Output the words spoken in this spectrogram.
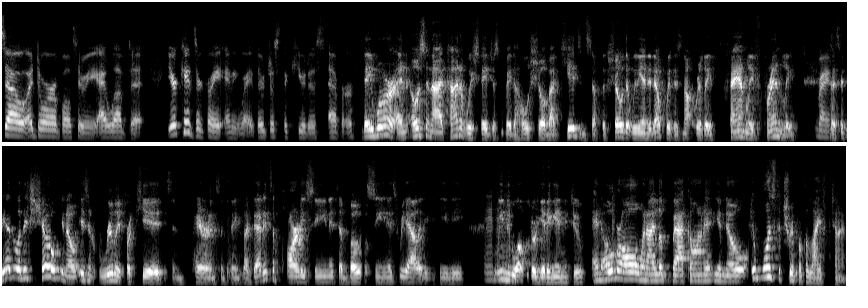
so adorable to me. I loved it. Your kids are great anyway. They're just the cutest ever. They were, and Osa and I kind of wish they just made the whole show about kids and stuff. The show that we ended up with is not really family friendly. Right. I said, yeah, well, this show, you know, isn't really for kids and parents and things like that. It's a party scene, it's a boat scene, it's reality TV. We Mhm. knew what we were getting into. And overall, when I look back on it, you know, it was the trip of a lifetime.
